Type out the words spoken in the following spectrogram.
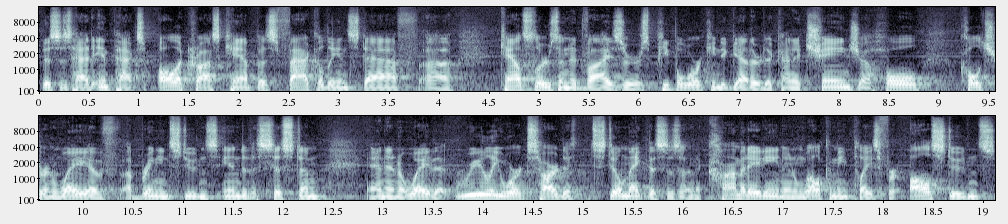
this has had impacts all across campus, faculty and staff, uh, counselors and advisors, people working together to kind of change a whole culture and way of, of bringing students into the system and in a way that really works hard to still make this as an accommodating and welcoming place for all students,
